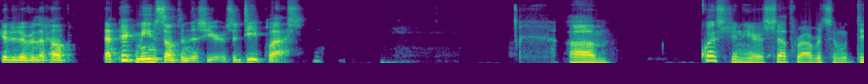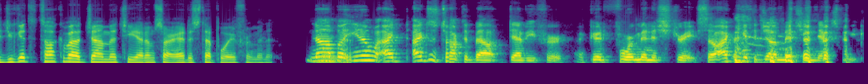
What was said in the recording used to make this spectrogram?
get it over that hump. That pick means something this year. It's a deep class. Um, question here, Seth Robertson. Did you get to talk about John Metchie yet? I'm sorry, I had to step away for a minute. No, Right, but right. you know? I, I just talked about Devy for a good four minutes straight. So I can get to John Metchie next week.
